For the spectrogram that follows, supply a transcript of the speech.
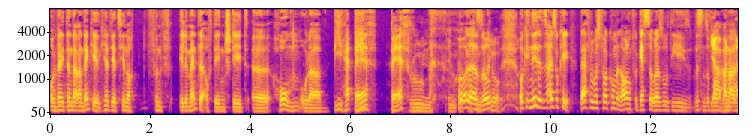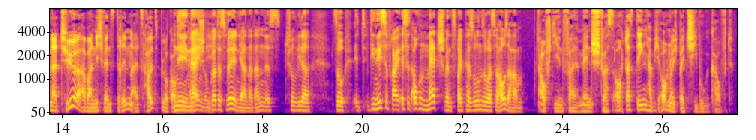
Und wenn ich dann daran denke, ich hätte jetzt hier noch fünf Elemente, auf denen steht äh, Home oder Be Happy Äh, Bath, Bathroom im, oder so. Klo. Okay, nee, das ist alles okay. Bathroom ist vollkommen in Ordnung für Gäste oder so, die wissen sofort. Ja, aber aha, an der Tür, aber nicht, wenn es drin als Holzblock auf Nee, nein, steht. um Gottes Willen, ja, na dann ist schon wieder so. Die nächste Frage, ist es auch ein Match, wenn zwei Personen sowas zu Hause haben? Auf jeden Fall. Mensch, du hast auch das Ding, habe ich auch neulich bei Chibo gekauft.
